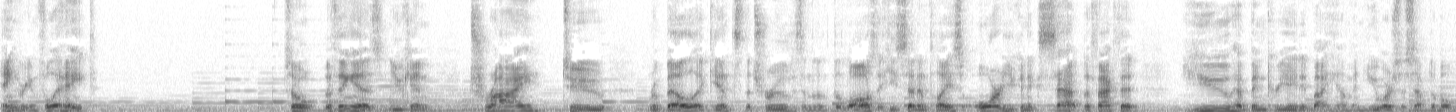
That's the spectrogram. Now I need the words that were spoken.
angry and full of hate. So the thing is, you can try to rebel against the truths and the, the laws that he set in place, or you can accept the fact that you have been created by him and you are susceptible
